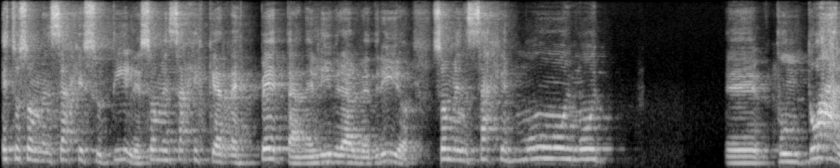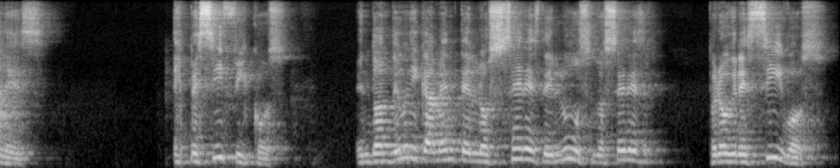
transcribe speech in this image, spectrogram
Estos son mensajes sutiles, son mensajes que respetan el libre albedrío, son mensajes muy, muy eh, puntuales, específicos, en donde únicamente los seres de luz, los seres progresivos,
